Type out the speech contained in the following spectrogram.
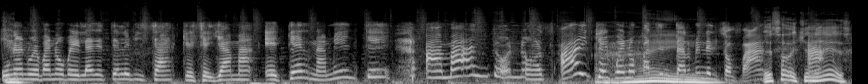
una nueva novela de Televisa que se llama Eternamente Amándonos. Ay, qué bueno para sentarme en el sofá. ¿Esa de quién Ah, es?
